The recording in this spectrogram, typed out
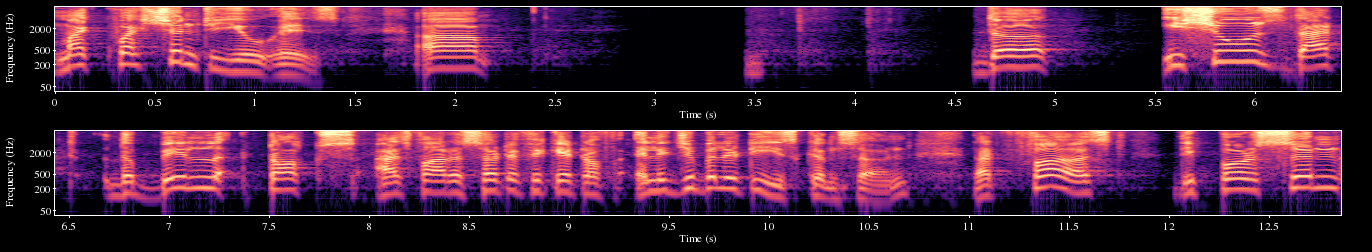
my question to you is, uh, the issues that the bill talks as far as certificate of eligibility is concerned, that first, the person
